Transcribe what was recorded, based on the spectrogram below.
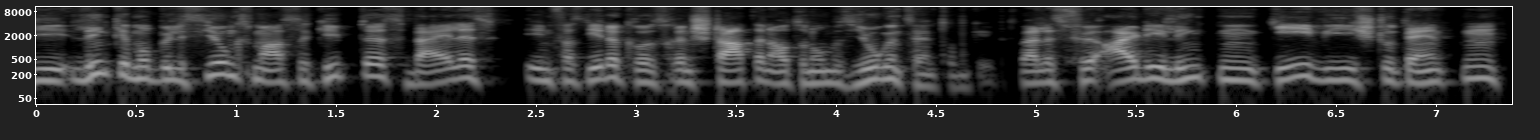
Die linke Mobilisierungsmasse gibt es, weil es in fast jeder größeren Stadt ein autonomes Jugendzentrum gibt, weil es für all die linken GW-Studenten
